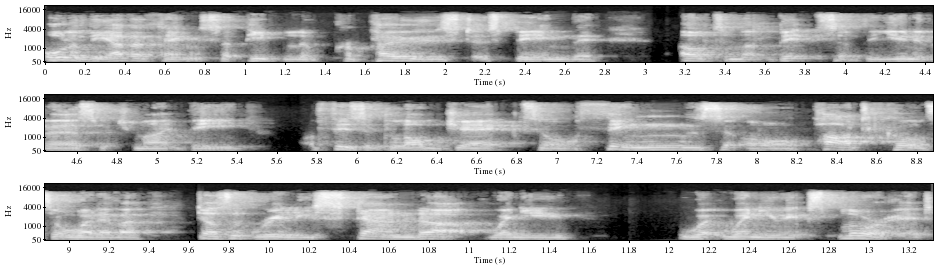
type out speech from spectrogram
all of the other things that people have proposed as being the ultimate bits of the universe, which might be physical objects or things or particles or whatever, doesn't really stand up when you when you explore it,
